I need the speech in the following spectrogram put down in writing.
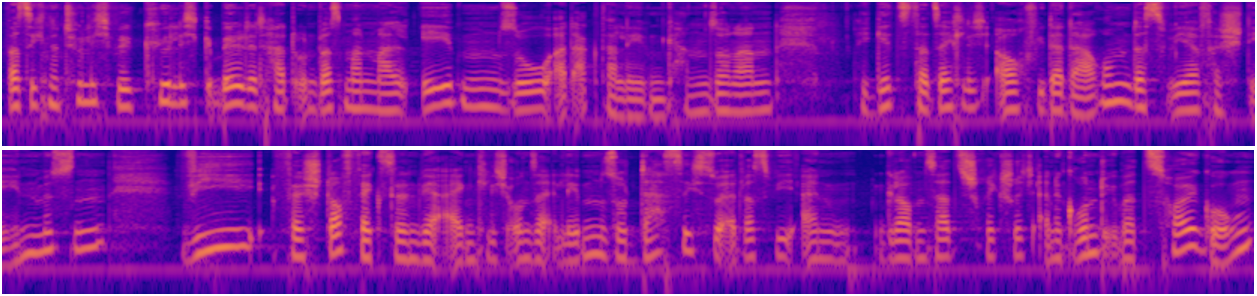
was sich natürlich willkürlich gebildet hat und was man mal eben so ad acta leben kann, sondern hier geht es tatsächlich auch wieder darum, dass wir verstehen müssen, wie verstoffwechseln wir eigentlich unser Erleben, so dass sich so etwas wie ein Glaubenssatz, Schrägstrich, eine Grundüberzeugung,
